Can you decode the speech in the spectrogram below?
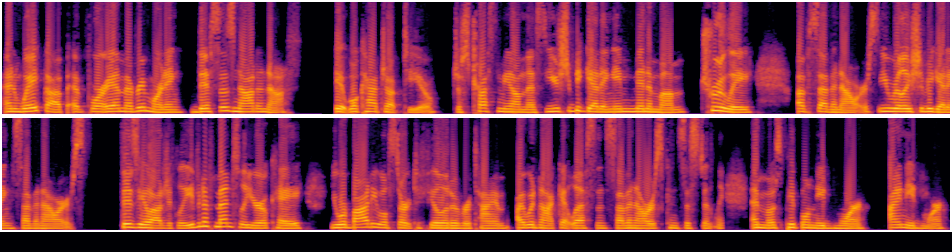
and wake up at 4 a.m. every morning, this is not enough it will catch up to you. Just trust me on this. You should be getting a minimum, truly, of seven hours. You really should be getting seven hours physiologically. Even if mentally you're okay, your body will start to feel it over time. I would not get less than seven hours consistently. And most people need more. I need more.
